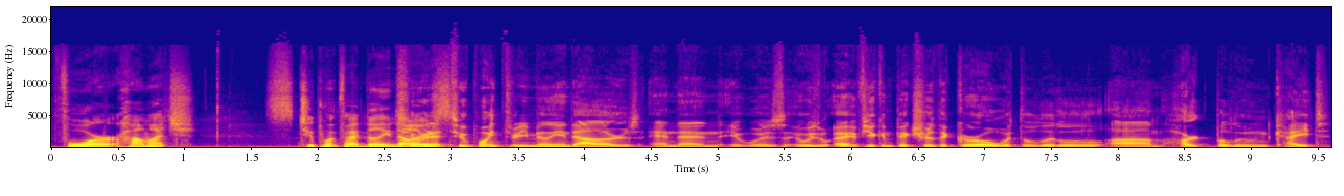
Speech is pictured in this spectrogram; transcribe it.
for how much? Two point five million dollars. two point three million dollars, and then it was it was uh, if you can picture the girl with the little um, heart balloon kite,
